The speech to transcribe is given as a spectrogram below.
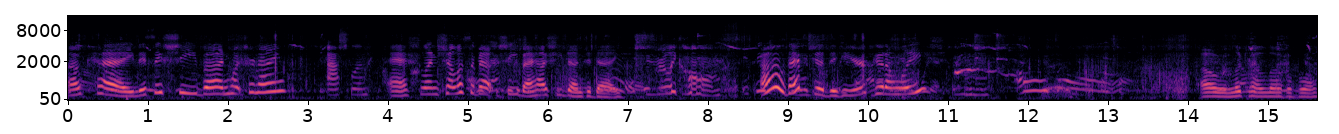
Okay, this is Shiba, and what's your name? Ashlyn. Ashlyn, tell us about Shiba. How's she done today? She's really calm. Oh, that's good to hear. Good on leash? Mm-hmm. Oh, and look how lovable.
